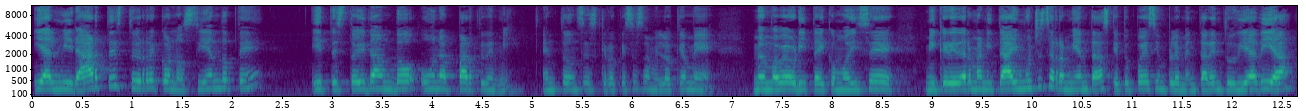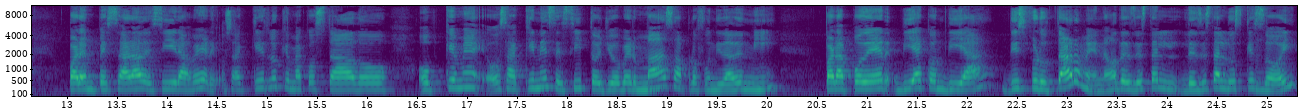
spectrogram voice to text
Y al mirarte estoy reconociéndote y te estoy dando una parte de mí. Entonces creo que eso es a mí lo que me, me mueve ahorita. Y como dice mi querida hermanita, hay muchas herramientas que tú puedes implementar en tu día a día para empezar a decir, a ver, o sea, ¿qué es lo que me ha costado? o qué me, o sea, qué necesito yo ver más a profundidad en mí para poder día con día disfrutarme, ¿no? Desde esta, desde esta luz que soy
